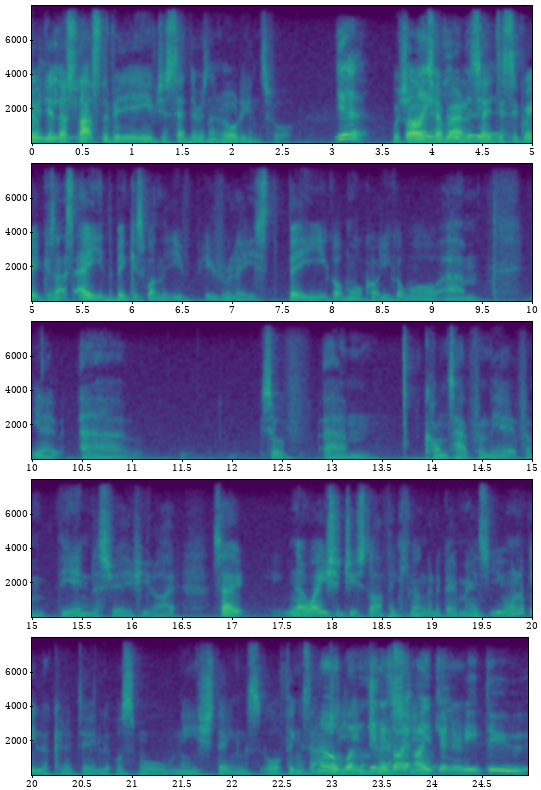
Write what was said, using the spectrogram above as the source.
like you- you- that's that's the video you've just said there isn't an audience for. Yeah, Which But I would turn around and say it. disagree because that's a the biggest one that you've you've released. B you got more you got more um, you know um, sort of um, contact from the from the industry if you like. So no way should you start thinking I'm going to go mainstream. You want to be looking at doing little small niche things or things that no, but the thing is, I, I genuinely do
